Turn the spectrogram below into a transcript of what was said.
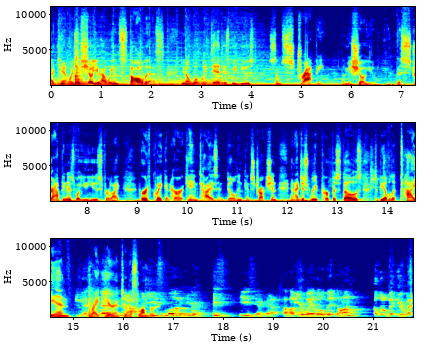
I can't wait to show you how we install this. You know, what we did is we used some strapping. Let me show you. The strapping is what you use for like earthquake and hurricane ties and building construction. And I just repurposed those to be able to tie in right here into this lumber. Easy one here. Easy, easy I got. How about your way a little bit, Don? A little bit your way.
